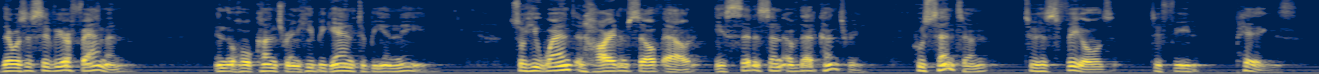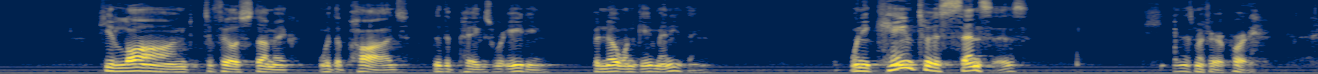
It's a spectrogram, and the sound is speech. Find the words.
there was a severe famine in the whole country, and he began to be in need. So he went and hired himself out a citizen of that country, who sent him to his fields to feed pigs. He longed to fill his stomach with the pods that the pigs were eating, but no one gave him anything. When he came to his senses, and this is my favorite part,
